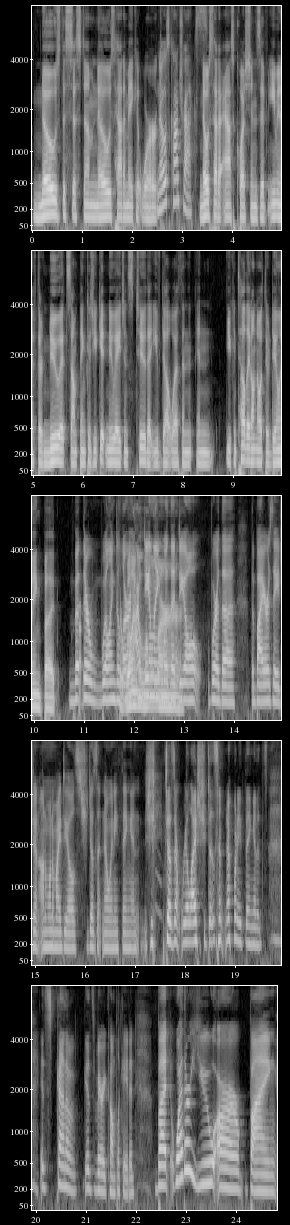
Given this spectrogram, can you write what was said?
knows the system, knows how to make it work, Knows contracts. knows how to ask questions if even if they're new at something because you get new agents too that you've dealt with and and you can tell they don't know what they're doing but but they're willing to They're learn. willing I'm dealing with a deal where the the buyer's agent on one of my deals, she doesn't know anything and she doesn't realize she doesn't know anything and it's it's kind of it's very complicated. But whether you are buying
